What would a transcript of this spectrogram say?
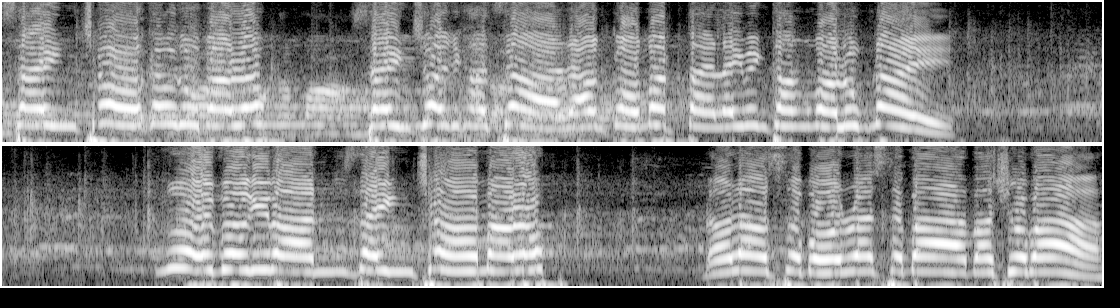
Dành cho các cầu thủ Maroc dành cho những khán giả đang có mặt tại lãnh Minh Thăng vào lúc này. Người vừa ghi bàn dành cho Maroc. Đó là số 4 Rastaba Bachoba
